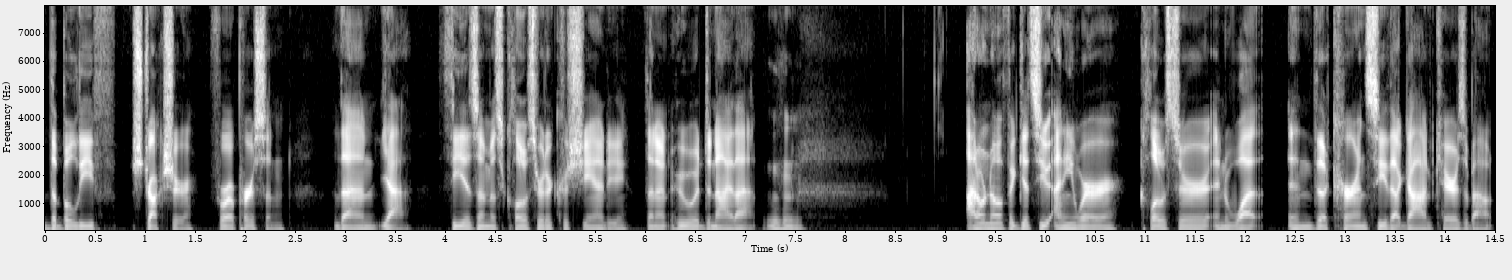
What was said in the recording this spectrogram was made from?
the belief structure for a person, then yeah, theism is closer to Christianity than it, who would deny that? Mm-hmm. I don't know if it gets you anywhere closer in what in the currency that God cares about,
